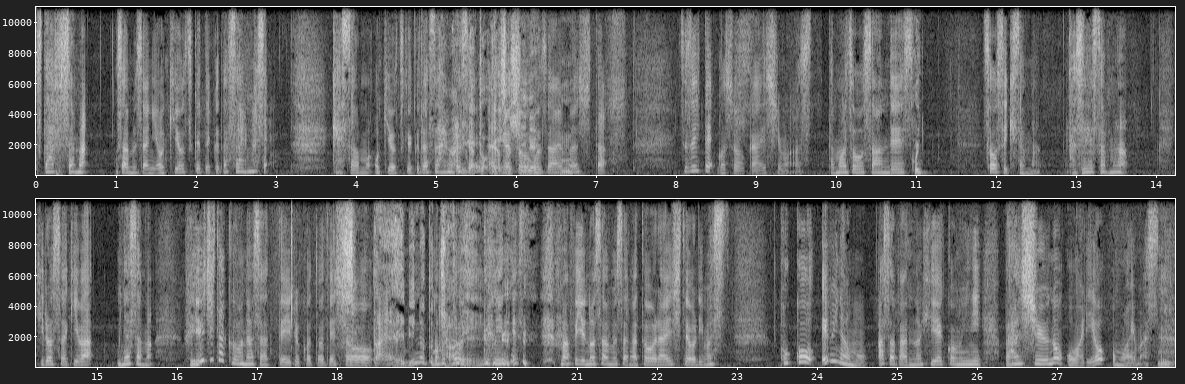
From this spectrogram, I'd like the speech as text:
スタッフ様寒さにお気をつけてくださいませ。今朝もお気をつけくださいませ。ありがとう。ありが優しいね。とうございました、続いてご紹介します。玉蔵さんです。ほい。漱石様和江様弘前は皆様冬支度をなさっていることでしょう。真冬の寒さが到来しております。ここ海老名も朝晩の冷え込みに晩秋の終わりを思います、うん。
